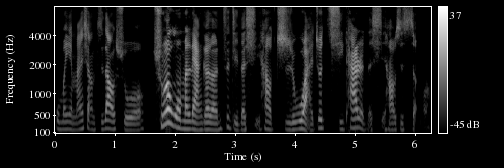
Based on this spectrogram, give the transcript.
我们也蛮想知道说，除了我们两个人自己的喜好之外，就其他人的喜好是什么。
